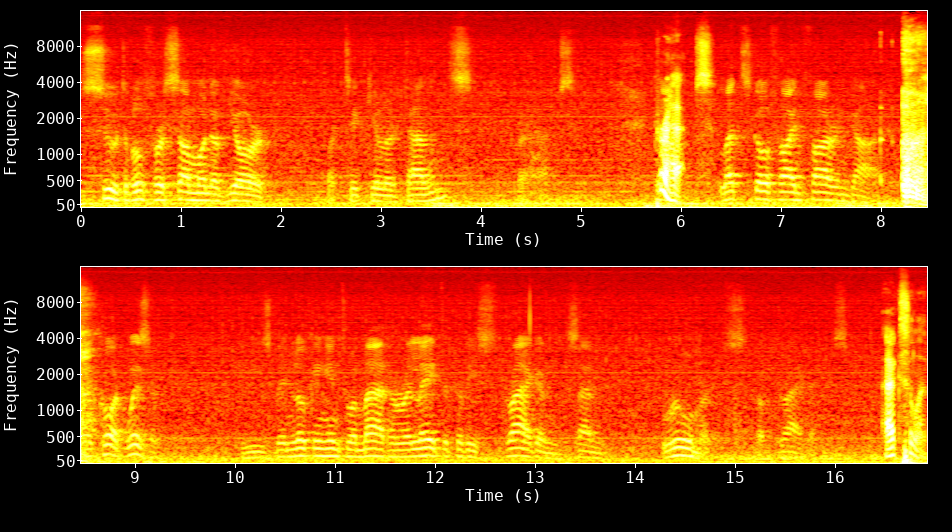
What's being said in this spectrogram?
Suitable for someone of your particular talents, perhaps. Perhaps. Let's go find Farengar, the court wizard. He's been looking into a matter related to these dragons and rumors of dragons. Excellent.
